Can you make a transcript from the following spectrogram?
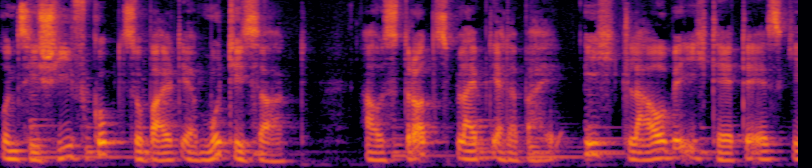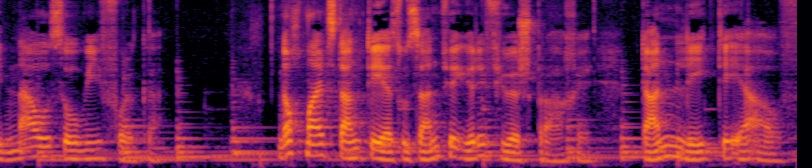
Und sie schief guckt, sobald er Mutti sagt. Aus Trotz bleibt er dabei. Ich glaube, ich täte es genauso wie Volker. Nochmals dankte er Susanne für ihre Fürsprache. Dann legte er auf.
